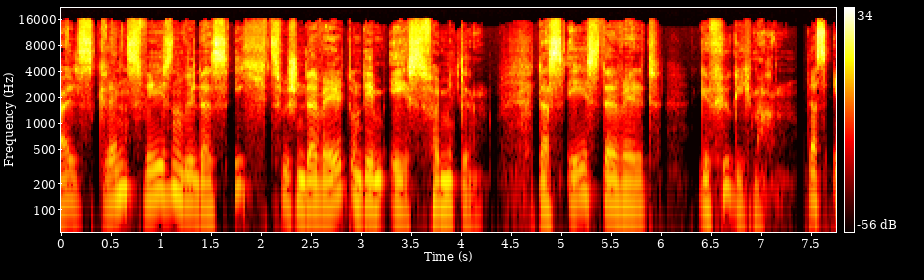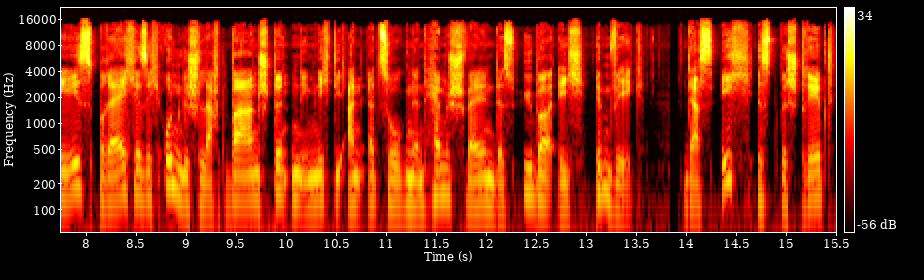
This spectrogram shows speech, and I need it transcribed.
Als Grenzwesen will das Ich zwischen der Welt und dem Es vermitteln, das Es der Welt gefügig machen. Das Es bräche sich ungeschlacht Bahn, stünden ihm nicht die anerzogenen Hemmschwellen des Über-Ich im Weg. Das Ich ist bestrebt,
